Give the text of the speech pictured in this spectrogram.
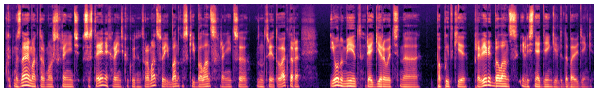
как мы знаем, актор может хранить состояние, хранить какую-то информацию, и банковский баланс хранится внутри этого актора, и он умеет реагировать на попытки проверить баланс или снять деньги, или добавить деньги.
